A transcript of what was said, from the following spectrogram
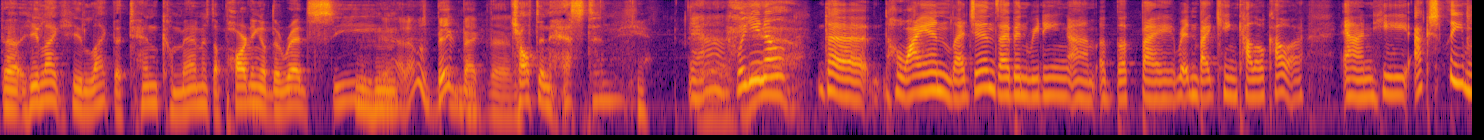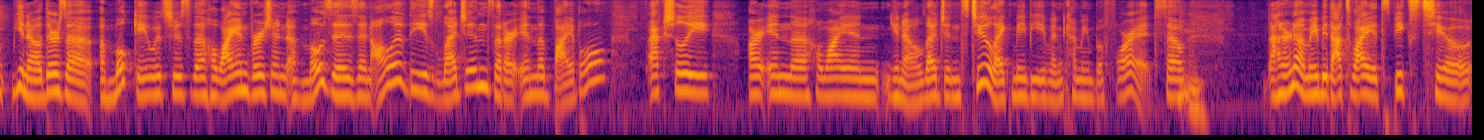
The, he liked he liked the Ten Commandments, the parting of the Red Sea. Yeah, that was big back then. Charlton Heston. Yeah. Yeah. Well, you know, the Hawaiian legends, I've been reading um, a book by written by King Kalakaua. And he actually, you know, there's a, a moke, which is the Hawaiian version of Moses. And all of these legends that are in the Bible actually are in the Hawaiian, you know, legends too, like maybe even coming before it. So I don't know, maybe that's why it speaks to,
